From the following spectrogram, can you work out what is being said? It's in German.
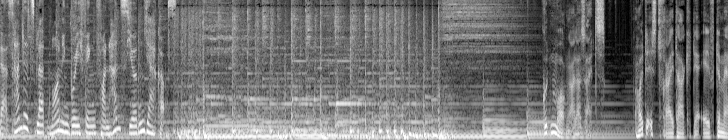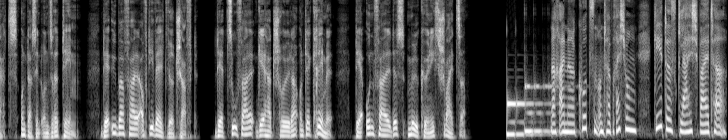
Das Handelsblatt Morning Briefing von Hans-Jürgen Jakobs Guten Morgen allerseits. Heute ist Freitag, der 11. März, und das sind unsere Themen. Der Überfall auf die Weltwirtschaft, der Zufall Gerhard Schröder und der Kreml, der Unfall des Müllkönigs Schweizer. Nach einer kurzen Unterbrechung geht es gleich weiter.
